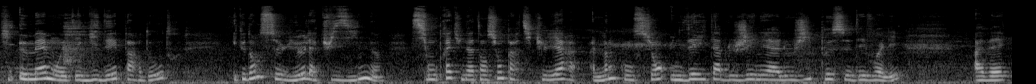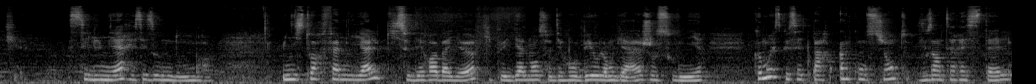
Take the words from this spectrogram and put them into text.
qui eux-mêmes ont été guidés par d'autres, et que dans ce lieu, la cuisine, si on prête une attention particulière à l'inconscient, une véritable généalogie peut se dévoiler avec ses lumières et ses zones d'ombre. Une histoire familiale qui se dérobe ailleurs, qui peut également se dérober au langage, aux souvenirs Comment est-ce que cette part inconsciente vous intéresse-t-elle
